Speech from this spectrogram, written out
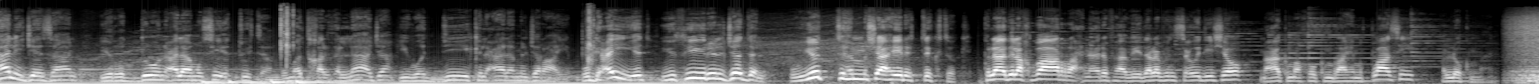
أهالي جيزان يردون على مسيء تويتر ومدخل ثلاجة يوديك لعالم الجرايم وقعيد يثير الجدل ويتهم مشاهير التيك توك. كل هذه الأخبار راح نعرفها في The Saudi Show معاكم أخوكم إبراهيم الطلاسي. خلوكم معنا.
